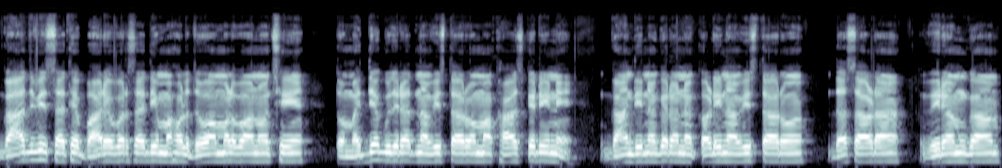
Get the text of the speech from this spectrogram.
ગાજવીજ સાથે ભારે વરસાદી માહોલ જોવા મળવાનો છે. તો મધ્ય ગુજરાતના વિસ્તારોમાં ખાસ કરીને ગાંધીનગર અને કડીના વિસ્તારો, દસાડા, વિરમગામ,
